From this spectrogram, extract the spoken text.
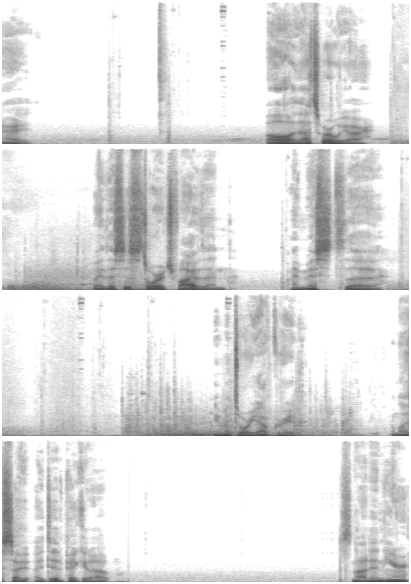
Alright. Oh, that's where we are. Wait, this is storage 5 then. I missed the inventory upgrade. Unless I, I did pick it up. Not in here?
